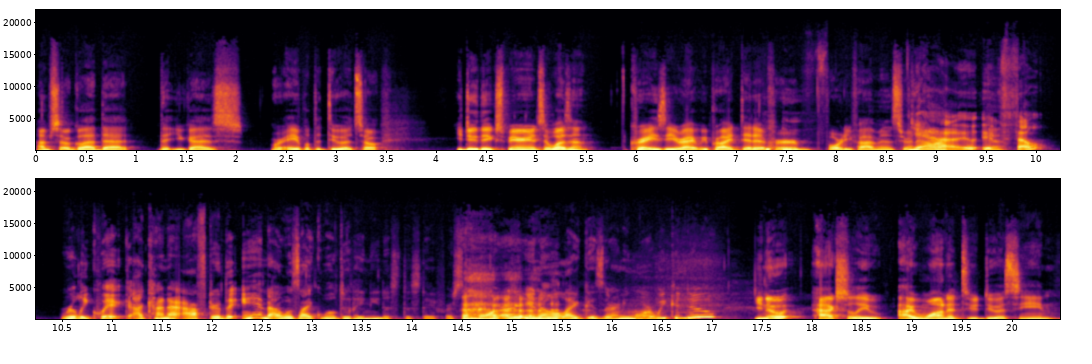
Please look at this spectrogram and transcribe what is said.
I'm so glad that that you guys were able to do it. So you do the experience. It wasn't crazy, right? We probably did it for 45 minutes or an yeah hour. it, it Yeah. felt really quick i kind of after the end i was like well do they need us to stay for some more you know like is there any more we can do You know, actually I wanted to do a scene.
